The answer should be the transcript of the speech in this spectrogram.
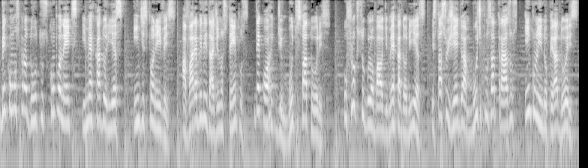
bem como os produtos, componentes e mercadorias indisponíveis. A variabilidade nos tempos decorre de muitos fatores. O fluxo global de mercadorias está sujeito a múltiplos atrasos, incluindo operadores,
